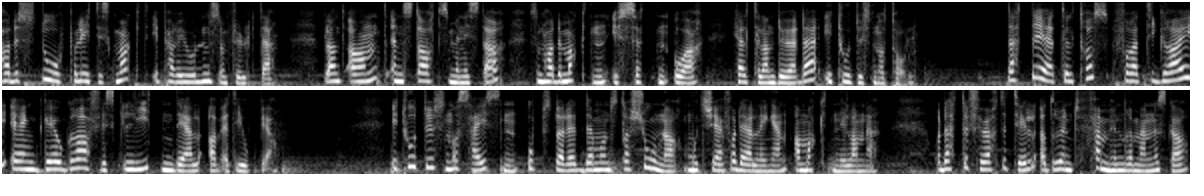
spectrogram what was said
hadde stor politisk makt i perioden som fulgte, bl.a. en statsminister som hadde makten i 17 år, helt til han døde i 2012. Dette er til tross for at Tigray er en geografisk liten del av Etiopia. I 2016 oppstod det demonstrasjoner mot skjevfordelingen av makten i landet, og dette førte til at rundt 500 mennesker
